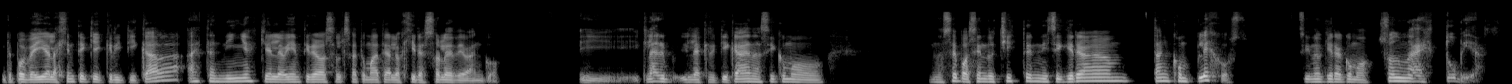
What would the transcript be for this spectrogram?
Después veía a la gente que criticaba a estas niñas que le habían tirado salsa de tomate a los girasoles de Van Gogh. Y, claro, y la criticaban así como, no sé, pues haciendo chistes ni siquiera tan complejos, sino que era como, son unas estúpidas.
